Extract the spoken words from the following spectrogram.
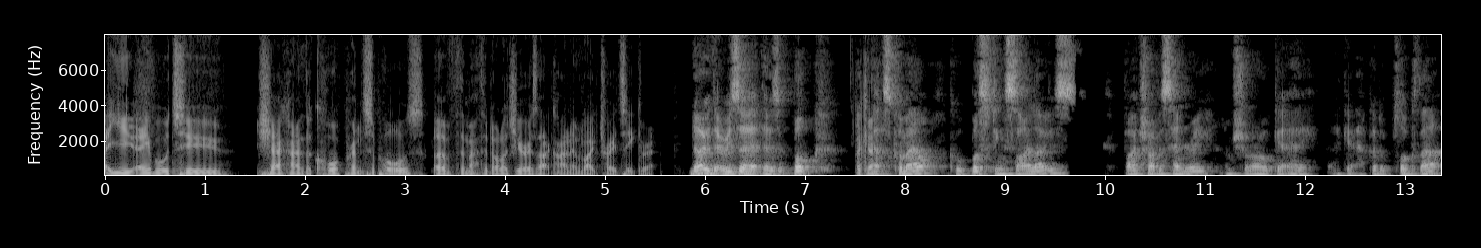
Are you able to share kind of the core principles of the methodology, or is that kind of like trade secret? No, there is a there's a book okay. that's come out called Busting Silos by Travis Henry. I'm sure I'll get a I get I've got to plug that.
